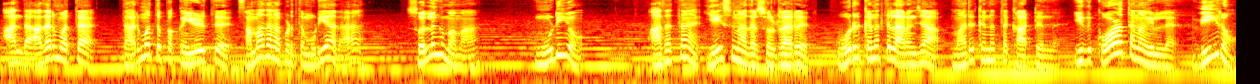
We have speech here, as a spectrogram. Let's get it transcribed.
அந்த அதர்மத்தை தர்மத்து பக்கம் இழுத்து சமாதானப்படுத்த முடியாதா? சொல்லுங்க மாமா. முடியும். அதைத்தான் இயேசுநாதர் சொல்றாரு ஒரு கணத்துல அரைஞ்சா மறு கணத்தை காட்டுன்னு. இது கோழத்தனம் இல்ல வீரம்.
